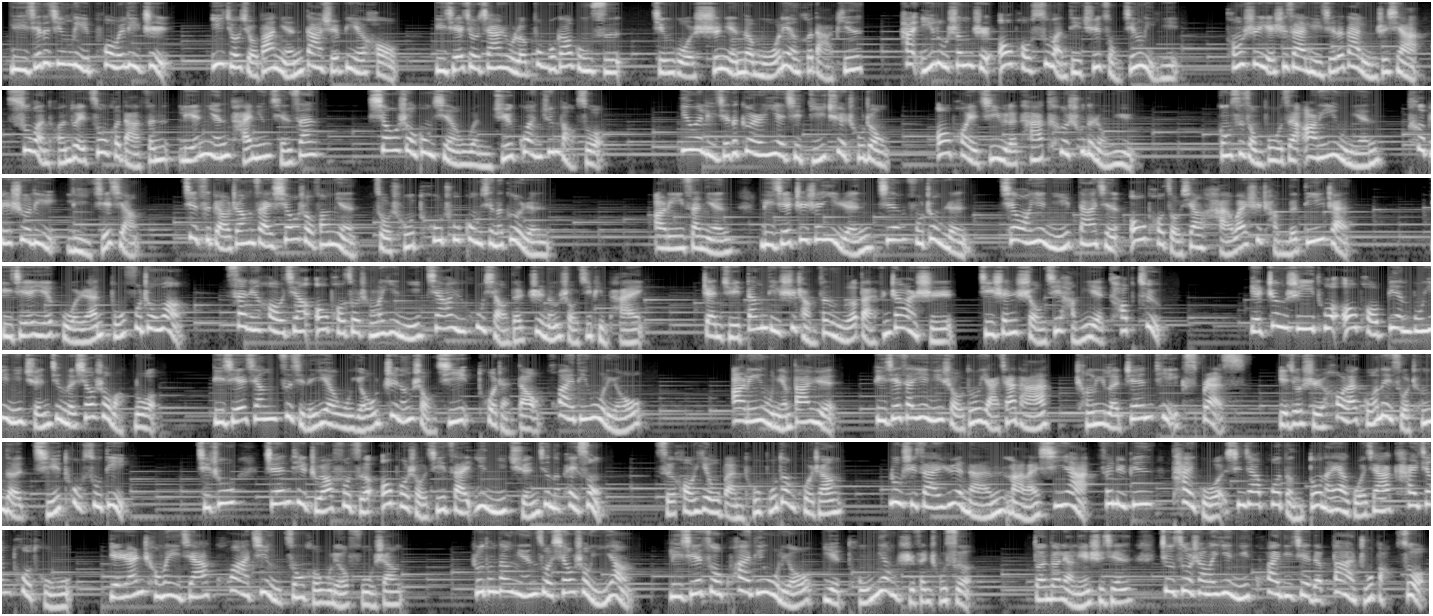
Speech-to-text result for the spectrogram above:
李杰的经历颇为励志，一九九八年大学毕业后。李杰就加入了步步高公司，经过十年的磨练和打拼，他一路升至 OPPO 苏皖地区总经理，同时也是在李杰的带领之下，苏皖团队综合打分连年排名前三，销售贡献稳居冠军宝座。因为李杰的个人业绩的确出众，OPPO 也给予了他特殊的荣誉。公司总部在2015年特别设立李杰奖，借此表彰在销售方面做出突出贡献的个人。二零一三年，李杰只身一人肩负重任，前往印尼搭建 OPPO 走向海外市场的第一站。李杰也果然不负众望，三年后将 OPPO 做成了印尼家喻户晓的智能手机品牌，占据当地市场份额百分之二十，跻身手机行业 Top Two。也正是依托 OPPO 遍布印尼全境的销售网络，李杰将自己的业务由智能手机拓展到快递物流。二零一五年八月，李杰在印尼首都雅加达成立了 JNT Express，也就是后来国内所称的极兔速递。起初，JNT 主要负责 OPPO 手机在印尼全境的配送，随后业务版图不断扩张，陆续在越南、马来西亚、菲律宾、泰国、新加坡等东南亚国家开疆拓土，俨然成为一家跨境综合物流服务商，如同当年做销售一样。李杰做快递物流也同样十分出色，短短两年时间就坐上了印尼快递界的霸主宝座。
